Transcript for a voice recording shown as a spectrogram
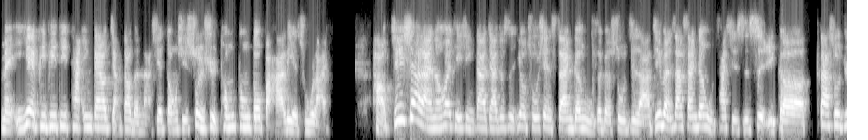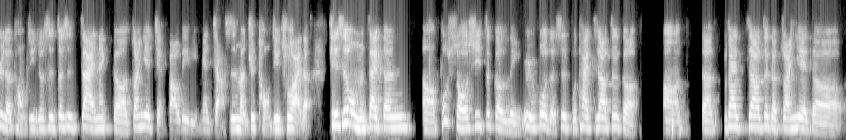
每一页 PPT 它应该要讲到的哪些东西，顺序通通都把它列出来。好，接下来呢会提醒大家，就是又出现三跟五这个数字啊。基本上三跟五它其实是一个大数据的统计，就是这是在那个专业简报例里面讲师们去统计出来的。其实我们在跟呃不熟悉这个领域，或者是不太知道这个呃呃不太知道这个专业的。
